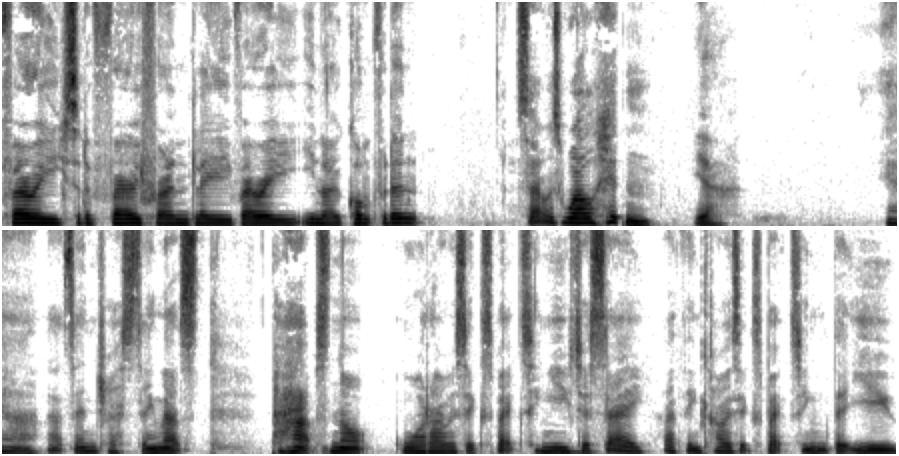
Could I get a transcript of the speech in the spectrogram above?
Very sort of very friendly, very, you know, confident. So it was well hidden. Yeah. Yeah, that's interesting. That's perhaps not what I was expecting you to say. I think I was expecting that you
